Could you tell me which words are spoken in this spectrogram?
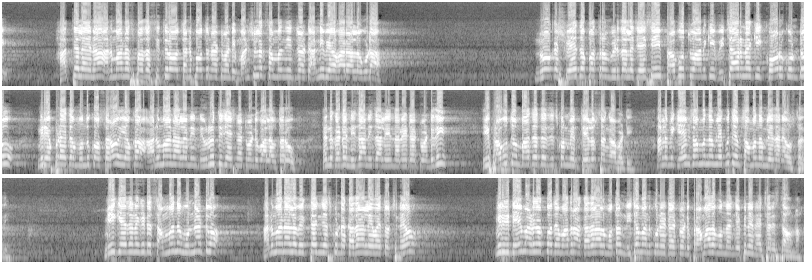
హత్యలైన అనుమానాస్పద స్థితిలో చనిపోతున్నటువంటి మనుషులకు సంబంధించినటువంటి అన్ని వ్యవహారాల్లో కూడా నువ్వు ఒక శ్వేతపత్రం విడుదల చేసి ప్రభుత్వానికి విచారణకి కోరుకుంటూ మీరు ఎప్పుడైతే ముందుకు వస్తారో ఈ యొక్క అనుమానాలని నివృత్తి చేసినటువంటి వాళ్ళు అవుతారు ఎందుకంటే నిజా నిజాలు ఏందనేటటువంటిది ఈ ప్రభుత్వం బాధ్యత తీసుకొని మేము తేలుస్తాం కాబట్టి. అందులో మీకు ఏం సంబంధం లేకపోతే ఏం సంబంధం లేదనే వస్తుంది. మీకు ఏదైనా గిట్ట సంబంధం ఉన్నట్టు అనుమానాలు వ్యక్తం చేసుకుంటే కథనాలు ఏవైతే వచ్చినాయో మీరు ఇటు ఏం అడగకపోతే మాత్రం ఆ కథనాలు మొత్తం నిజం అనుకునేటటువంటి ప్రమాదం ఉందని చెప్పి నేను హెచ్చరిస్తా ఉన్నా.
